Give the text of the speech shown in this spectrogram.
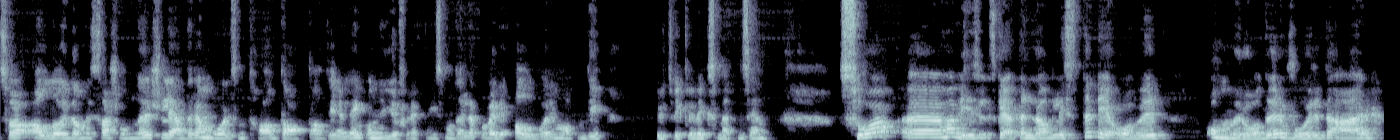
Så alle organisasjoners ledere må liksom ta dataavdeling og nye forretningsmodeller på veldig alvor i måten de utvikler virksomheten sin. Så uh, har vi skrevet en lang liste over områder hvor det er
